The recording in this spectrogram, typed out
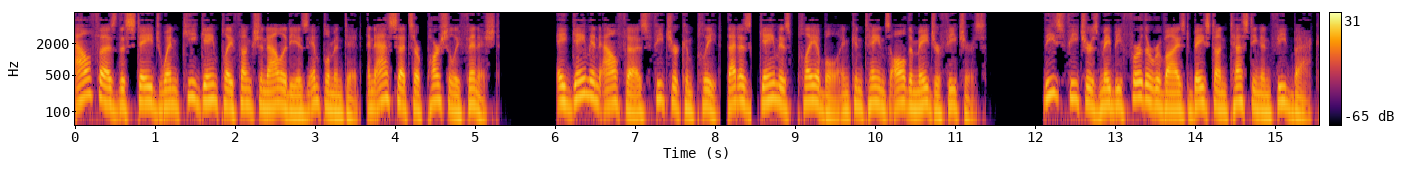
Alpha is the stage when key gameplay functionality is implemented, and assets are partially finished. A game in alpha is feature complete, that is, game is playable and contains all the major features. These features may be further revised based on testing and feedback.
